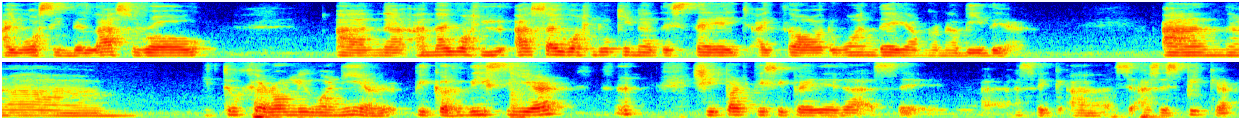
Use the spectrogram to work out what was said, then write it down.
I was in the last row." and uh, and I was as I was looking at the stage, I thought one day I'm gonna be there, and um, it took her only one year because this year she participated as a, as a, as, as a speaker.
